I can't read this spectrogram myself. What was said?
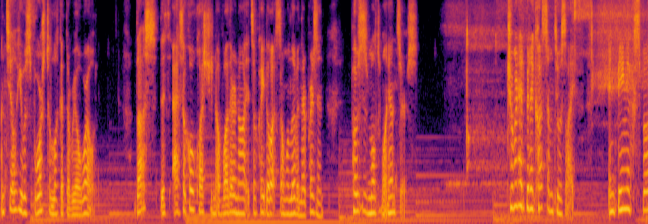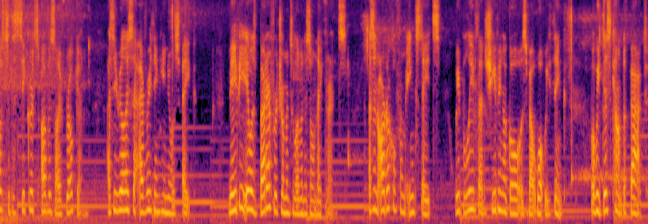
until he was forced to look at the real world. Thus, this ethical question of whether or not it's okay to let someone live in their prison poses multiple answers. Truman had been accustomed to his life, and being exposed to the secrets of his life broke him, as he realized that everything he knew was fake. Maybe it was better for Truman to live in his own ignorance. As an article from Inc. states, we believe that achieving a goal is about what we think, but we discount the fact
